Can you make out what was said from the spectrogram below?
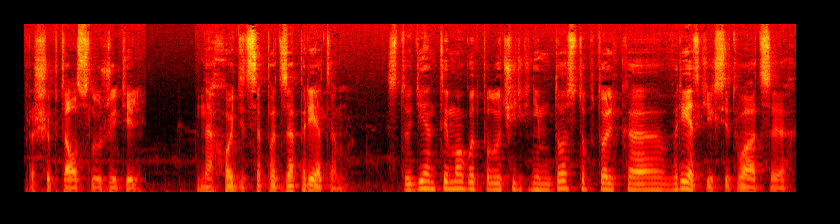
прошептал служитель, находятся под запретом. Студенты могут получить к ним доступ только в редких ситуациях.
